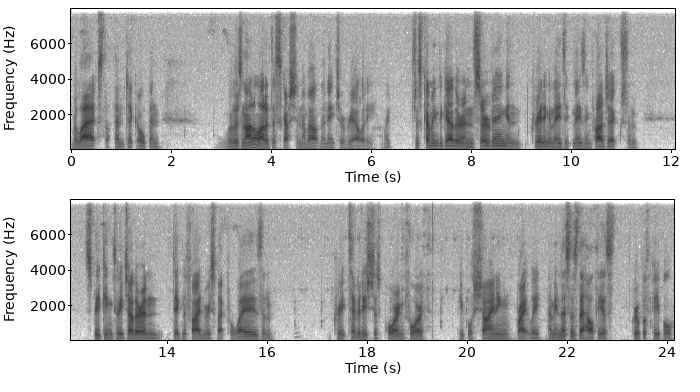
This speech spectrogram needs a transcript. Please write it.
relaxed, authentic, open, Well, there's not a lot of discussion about the nature of reality. Like just coming together and serving and creating amazing, amazing projects and speaking to each other in dignified and respectful ways and creativity is just pouring forth, people shining brightly. I mean, this is the healthiest group of people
